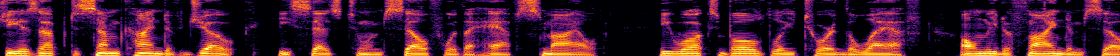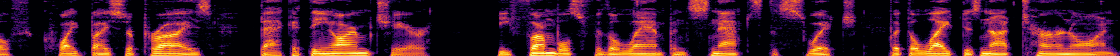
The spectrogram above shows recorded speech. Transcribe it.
She is up to some kind of joke, he says to himself with a half smile. He walks boldly toward the laugh, only to find himself, quite by surprise, back at the armchair. He fumbles for the lamp and snaps the switch, but the light does not turn on.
